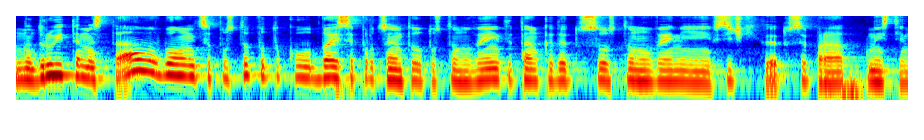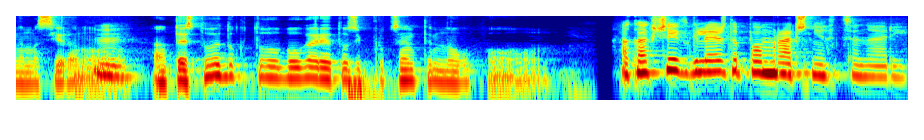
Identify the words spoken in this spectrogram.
на другите места в болница постъпват около 20% от установените, там където са установени всички, където се правят наистина масирано mm. тестове, докато в България този процент е много по... А как ще изглежда по-мрачния сценарий?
